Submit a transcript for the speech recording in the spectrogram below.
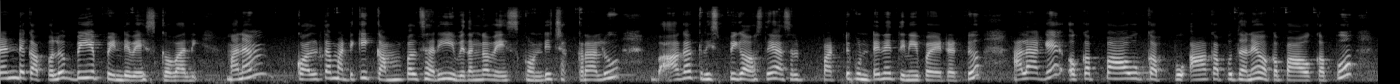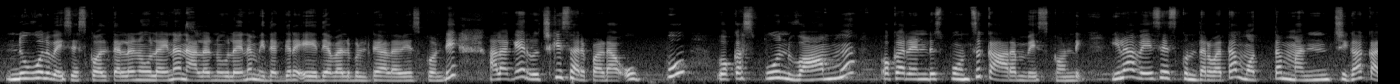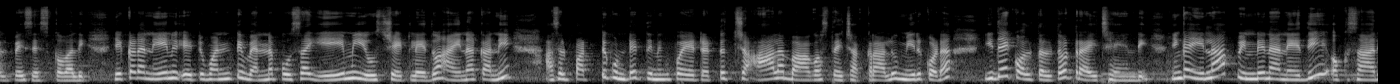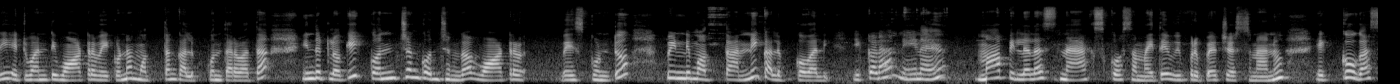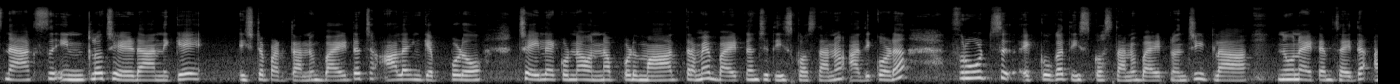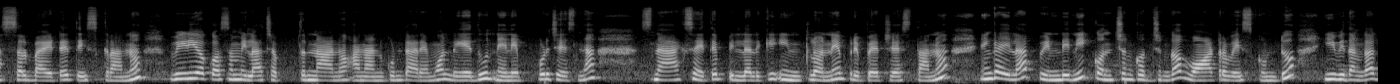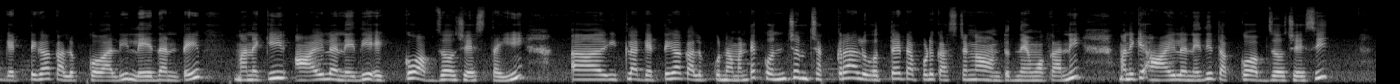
రెండు కప్పులు బియ్య పిండి వేసుకోవాలి. మనం కొలత మటుకి కంపల్సరీ ఈ విధంగా వేసుకోండి. చక్రాలు బాగా క్రిస్పీగా వస్తాయి. అసలు పట్టుకుంటేనే తినిపోయేటట్టు. అలాగే ఒక పావు కప్పు ఆ కప్పుతోనే ఒక పావు కప్పు నువ్వులు వేసేసుకోవాలి. తెల్ల నువ్వులైనా నల్ల నువ్వులైనా మీ దగ్గర ఏది అవైలబిలిటీ అలా వేసుకోండి. అలాగే రుచికి సరిపడా ఉప్పు ఒక స్పూన్ వాము ఒక రెండు స్పూన్స్ కారం వేసుకోండి. ఇలా వేసేసుకున్న తర్వాత మొత్తం మంచిగా కలిపేసేసుకోవాలి. ఇక్కడ నేను ఎటువంటి వెన్నపూస ఏమీ యూజ్ చేయట్లేదు. అయినా కానీ అసలు పట్టుకుంటే తినిగిపోయేటట్టు చాలా బాగా వస్తాయి చక్రాలు. మీరు కూడా ఇదే కొలతలతో ట్రై చేయండి. ఇంకా ఇలా పిండిని అనేది ఒకసారి ఎటువంటి వాటర్ వేయకుండా మొత్తం కలుపుకున్న తర్వాత ఇందులోకి కొంచెం కొంచెంగా వాటర్ వేసుకుంటూ పిండి మొత్తాన్ని కలుపుకోవాలి. ఇక్కడ నేను మా పిల్లల స్నాక్స్ కోసం అయితే ఇవి ప్రిపేర్ చేస్తున్నాను. ఎక్కువగా స్నాక్స్ ఇంట్లో చేయడానికే ఇష్టపడతాను. బయట చాలా ఇంకెప్పుడో చేయలేకుండా ఉన్నప్పుడు మాత్రమే బయట నుంచి తీసుకొస్తాను. అది కూడా ఫ్రూట్స్ ఎక్కువగా తీసుకొస్తాను బయట నుంచి. ఇట్లా నూనె ఐటమ్స్ అయితే అస్సలు బయటే తీసుకురాను. వీడియో కోసం ఇలా చెప్తున్నాను అని అనుకుంటారేమో లేదు. నేను ఎప్పుడు చేసిన స్నాక్స్ అయితే పిల్లలకి ఇంట్లోనే ప్రిపేర్ చేస్తాను. ఇంకా ఇలా పిండిని కొంచెం కొంచెంగా వాటర్ వేసుకుంటూ ఈ విధంగా గట్టిగా కలుపుకోవాలి. లేదంటే మనకి ఆయిల్ అనేది ఎక్కువ అబ్జర్వ్ చే ఆ, ఇట్లా గట్టిగా కలుపుకున్నామంటే కొంచెం చక్రాలు ఒత్తేటప్పుడు కష్టంగా ఉంటుందేమో కానీ మనకి ఆయిల్ అనేది తక్కువ అబ్జర్వ్ చేసి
